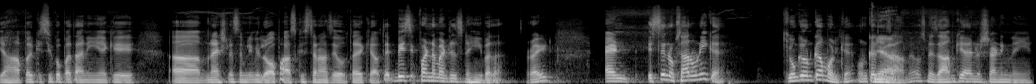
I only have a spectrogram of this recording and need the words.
यहाँ पर किसी को पता नहीं है कि नेशनल असेंबली में लॉ पास किस तरह से होता है क्या होता है। बेसिक फंडामेंटल्स नहीं पता राइट एंड इससे नुकसान उन्हीं का है क्योंकि उनका मुल्क है उनका Yeah. निज़ाम है उस निज़ाम की अंडरस्टैंडिंग नहीं है।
